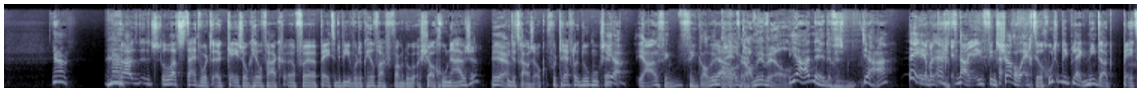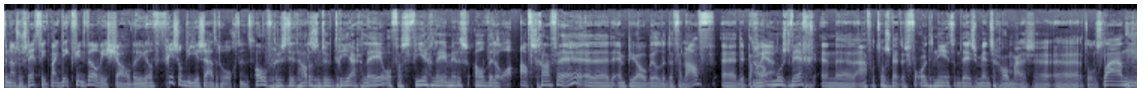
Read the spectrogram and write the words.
Ja. Nou, de laatste tijd wordt eh, Kees ook heel vaak, of eh, Peter de Bier wordt ook heel vaak vervangen door Charles Groenhuizen. Ja. Die dat trouwens ook voortreffelijk doet, moet ik zeggen. Ja, ja dat vind, ik- vind ik alweer Ja, beter. Oh, dan weer wel. Ja, nee, dat is... Ja, Nee, ja, maar nou, ik vind Charles echt heel goed op die plek. Niet dat ik Peter nou zo slecht vind, maar ik vind wel weer Charles weer fris op die zaterdagochtend. Overigens, dit hadden ze natuurlijk drie jaar geleden, of was het vier jaar geleden inmiddels, al willen afschaffen. Hè? Eh, De NPO wilde er vanaf. Eh dit programma Oh ja. moest weg. En eh de Avotros werd dus verordeneerd om deze mensen gewoon maar eens eh, eh, te ontslaan. Mhm.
